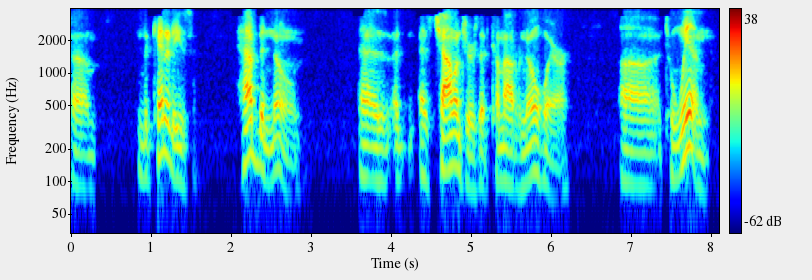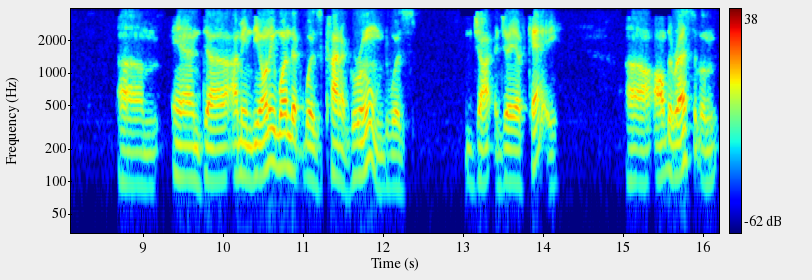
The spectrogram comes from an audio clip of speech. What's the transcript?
um, the Kennedys have been known as as challengers that come out of nowhere uh, to win. Um, and uh, I mean, the only one that was kind of groomed was J- JFK. Uh, all the rest of them,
